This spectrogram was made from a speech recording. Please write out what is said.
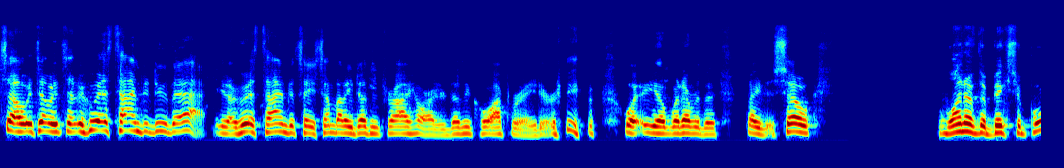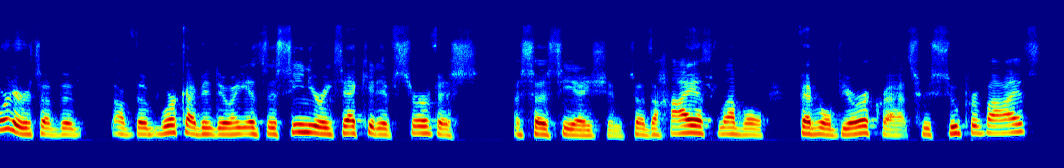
so, so it's, who has time to do that? You know, who has time to say somebody doesn't try hard or doesn't cooperate or you know whatever the thing. So, one of the big supporters of the of the work I've been doing is the Senior Executive Service Association. So the highest level federal bureaucrats who supervise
